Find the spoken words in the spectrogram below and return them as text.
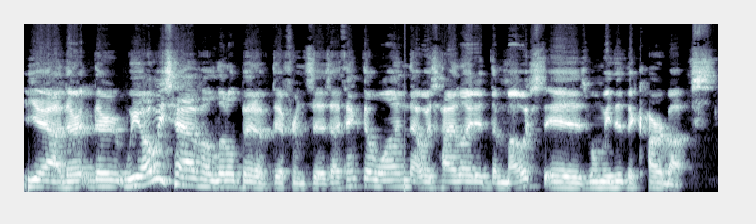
Yeah, there, there. We always have a little bit of differences. I think the one that was highlighted the most is when we did the carb ups,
